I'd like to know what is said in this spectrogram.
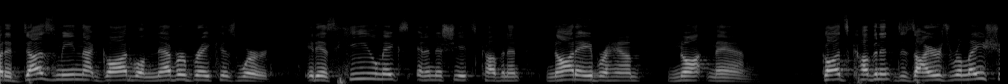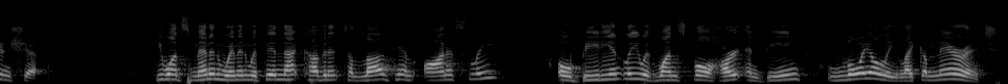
But it does mean that God will never break his word. It is he who makes and initiates covenant, not Abraham, not man. God's covenant desires relationship. He wants men and women within that covenant to love him honestly, obediently, with one's full heart and being, loyally, like a marriage.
